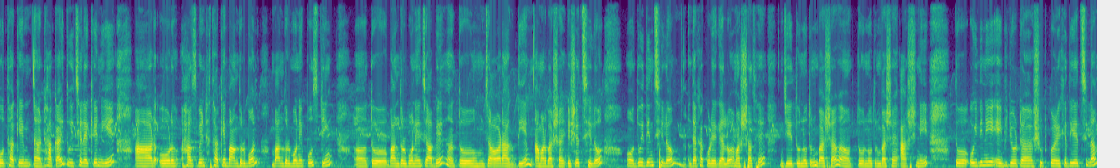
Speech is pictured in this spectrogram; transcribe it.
ও থাকে ঢাকায়। দুই ছেলেকে নিয়ে আর ওর হাজব্যান্ড থাকে বান্দরবন। বান্দরবনে পোস্টিং তো বান্দরবনে যাবে, তো যাওয়ার আগ দিয়ে আমার বাসায় এসেছিল। ও দুই দিন ছিল, দেখা করে গেল আমার সাথে, যেহেতু নতুন বাসা তো নতুন বাসায় আসনি। তো ওই দিনই এই ভিডিওটা শ্যুট করে রেখে দিয়েছিলাম।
